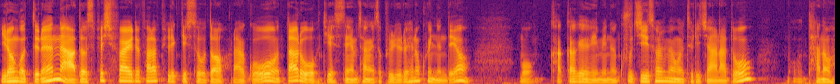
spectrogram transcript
이런 것들은 other specified paraphilic disorder라고 따로 DSM 상에서 분류를 해놓고 있는데요. 뭐 각각의 의미는 굳이 설명을 드리지 않아도 뭐 단어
